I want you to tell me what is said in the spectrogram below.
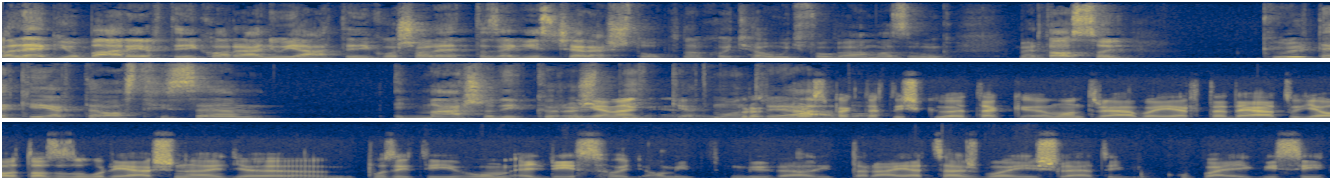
a legjobb árérték arányú játékosa lett az egész cserestopnak, hogyha úgy fogalmazunk. Mert az, hogy küldtek érte, azt hiszem egy második körös Igen, pikket Montrealba. prospektet is küldtek Montrealba érte, de hát ugye ott az az óriási nagy pozitívum, egyrészt, hogy amit művel itt a rájátszásba, és lehet, hogy kupáig viszi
